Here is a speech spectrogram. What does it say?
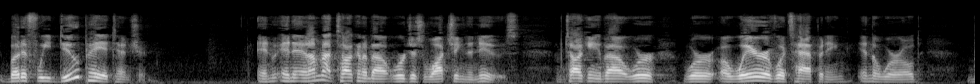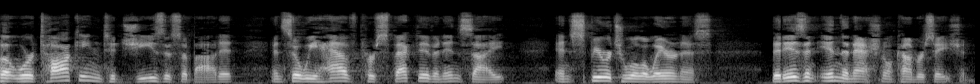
But if we do pay attention, and, and, and I'm not talking about we're just watching the news. I'm talking about we're, we're aware of what's happening in the world, but we're talking to Jesus about it. And so we have perspective and insight and spiritual awareness that isn't in the national conversation.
